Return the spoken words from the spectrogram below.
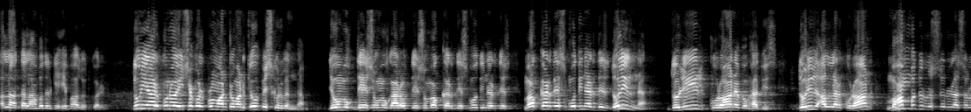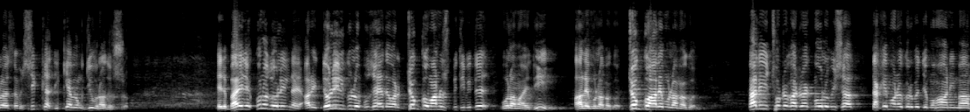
আল্লাহ তালা আমাদেরকে হেফাজত করেন। দুনিয়ার কোনো এই সকল প্রমাণ টমান কেউ পেশ করবেন না। যে অমুক দেশ, অমুক আরব দেশ, মক্কার দেশ, মদিনার দেশ, মক্কার দেশ, মদিনার দেশ দলিল না। দলিল, কোরআন এবং হাদিস। দলিল আল্লাহর কোরআন, মোহাম্মদুর রসুল্লাহ সাল্লাহ শিক্ষা, দীক্ষা এবং জীবন আদর্শ। এর বাইরে কোনো দলিল নাই। আর এই দলিলগুলো বুঝাই দেওয়ার যোগ্য মানুষ পৃথিবীতে ওলামায় দিন, আলেম ওলামাগন যোগ্য আলেম ওলামাগন খালি ছোটখাটো এক মৌলবী সাহেব তাকে মনে করবে যে মহান ইমাম,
